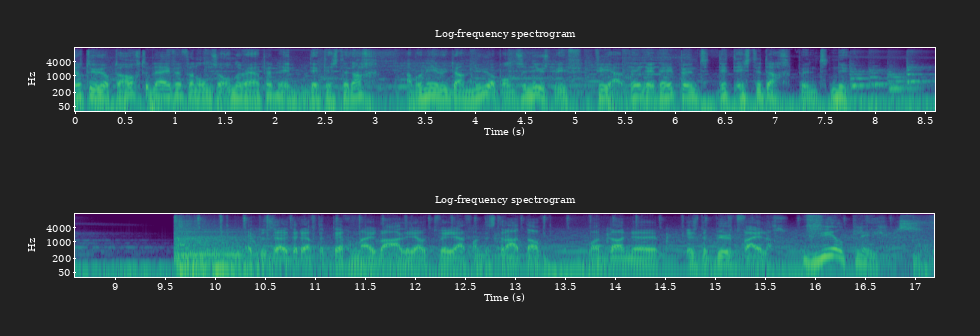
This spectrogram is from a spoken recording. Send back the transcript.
Wilt u op de hoogte blijven van onze onderwerpen in Dit is de Dag? Abonneer u dan nu op onze nieuwsbrief via www.ditistedag.nu. En toen zei de rechter tegen mij, we halen jou twee jaar van de straat af. Want dan uh, is de buurt veilig. Veelplegers.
